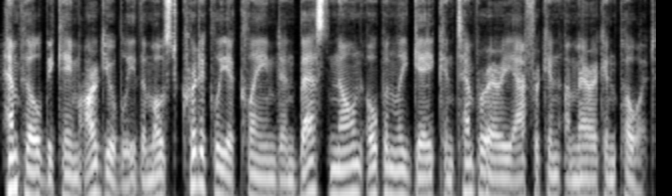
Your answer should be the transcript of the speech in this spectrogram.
Hemphill became arguably the most critically acclaimed and best-known openly gay contemporary African-American poet.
